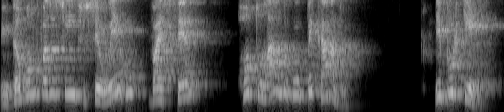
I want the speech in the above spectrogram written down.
Então vamos fazer o seguinte: o seu erro vai ser rotulado como pecado. E por quê?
